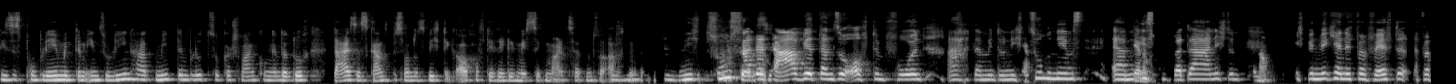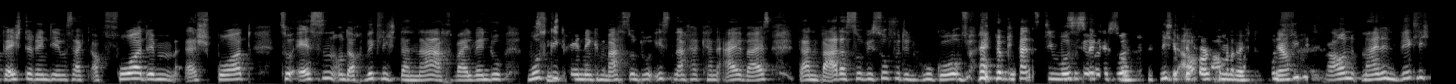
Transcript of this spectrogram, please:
dieses Problem mit dem Insulin hat, mit den Blutzuckerschwankungen dadurch. Da ist es ganz besonders wichtig, auch auf die regelmäßigen Mahlzeiten zu achten. Mhm. Nicht zusätzlich. da wird dann so oft empfohlen, ach, damit du nicht ja. zunimmst, ähm, genau. isst lieber da nicht. Und genau ich bin wirklich eine Verfechter, Verfechterin, die immer sagt, auch vor dem äh, Sport zu essen und auch wirklich danach, weil wenn du Muskeltraining machst und du isst nachher kein Eiweiß, dann war das sowieso für den Hugo, weil du kannst die so. nicht aufbauen. Recht. Und ja. viele Frauen meinen wirklich,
